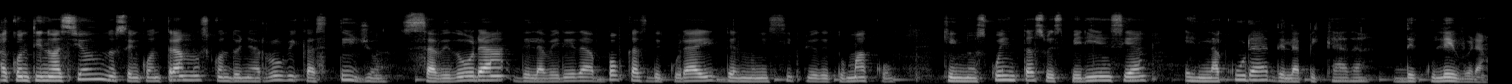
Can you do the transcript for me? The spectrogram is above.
A continuación nos encontramos con doña Ruby Castillo, sabedora de la vereda Bocas de Curay del municipio de Tumaco, quien nos cuenta su experiencia en la cura de la picada de culebra.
